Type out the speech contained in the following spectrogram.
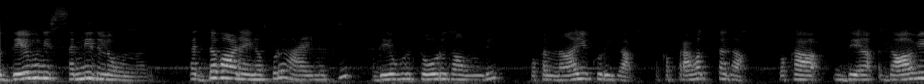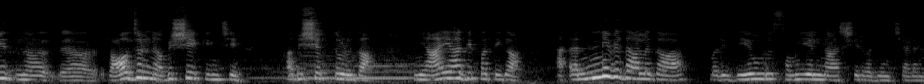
దేవుని సన్నిధిలో ఉన్నాడు. పెద్దవాడైనప్పుడు ఆయనకి దేవుడు తోడుగా ఉండి ఒక నాయకుడిగా ఒక ప్రవక్తగా ఒక దే- రాజుల్ని అభిషేకించే అభిషక్తుడుగా న్యాయాధిపతిగా అన్ని విధాలుగా మరి దేవుడు సమయల్ని ఆశీర్వదించాడని.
